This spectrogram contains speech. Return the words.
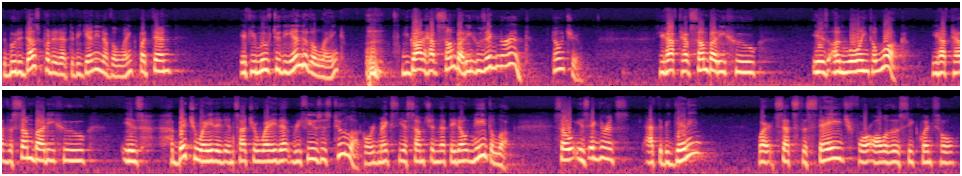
the Buddha does put it at the beginning of the link, but then if you move to the end of the link, you got to have somebody who's ignorant, don't you? You have to have somebody who is unwilling to look. You have to have the somebody who is habituated in such a way that refuses to look or makes the assumption that they don't need to look. So is ignorance at the beginning where it sets the stage for all of those sequential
